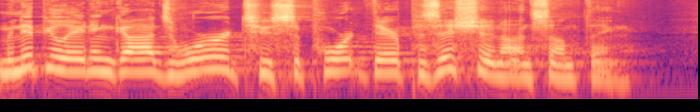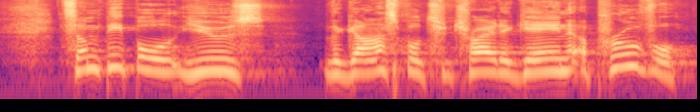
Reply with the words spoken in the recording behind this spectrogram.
manipulating God's word to support their position on something. Some people use the gospel to try to gain approval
